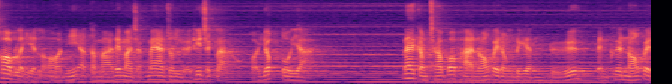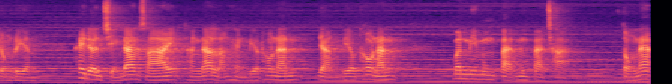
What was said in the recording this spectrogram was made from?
คอบละเอียดละออนี้อาตมาได้มาจากแม่จนเหลือที่จะกล่าว ขอยกตัวอย่าง แม่กำชับว่าพาน้องไปโรงเรียน หรือเป็นเพื่อนน้องไปโรงเรียน ให้เดินเฉียงด้านซ้ายทางด้านหลังแห่งเดียวเท่านั้น อย่างเดียวเท่านั้น มันมีมุม 8 มุม 8 ฉาก ตรงหน้า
